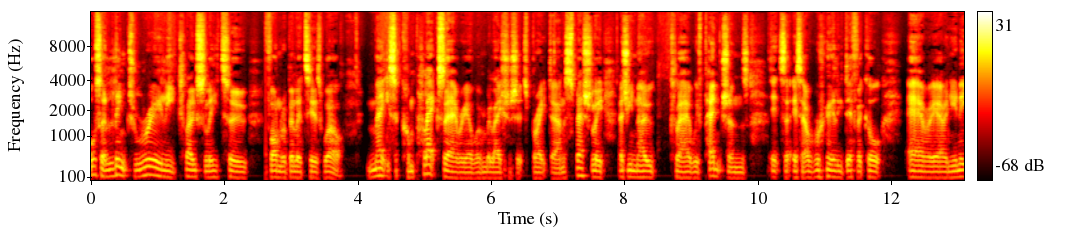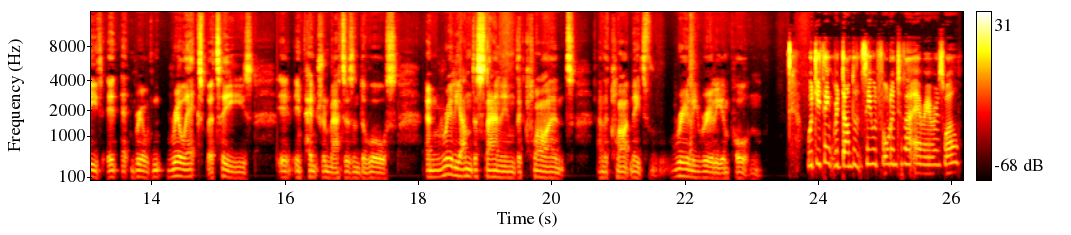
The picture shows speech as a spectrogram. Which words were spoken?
also links really closely to vulnerability as well it's a complex area when relationships break down, especially as you know, Claire, with pensions. It's a, it's a really difficult area, and you need it, real real expertise in, in pension matters and divorce, and really understanding the client and the client needs really really important. Would you think redundancy would fall into that area as well?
